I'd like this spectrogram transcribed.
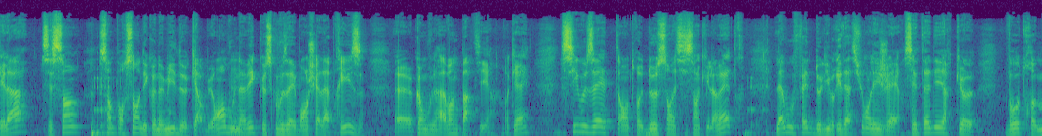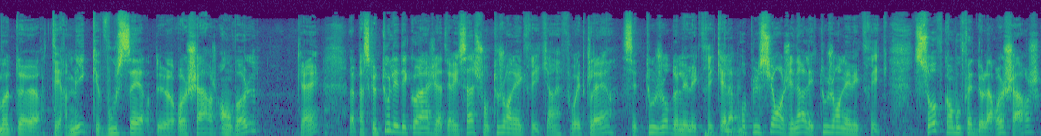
Et là, c'est 100%, 100 d'économie de carburant. Vous mm. n'avez que ce que vous avez branché à la prise euh, vous, avant de partir. si vous êtes entre 200 et 600 km, là, vous faites de l'hybridation légère. C'est-à-dire que votre moteur thermique vous sert de recharge en vol euh, parce que tous les décollages et atterrissages sont toujours en électrique. Il hein. faut être clair, c'est toujours de l'électrique. Et la mhm. propulsion en général est toujours en électrique. Sauf quand vous faites de la recharge,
